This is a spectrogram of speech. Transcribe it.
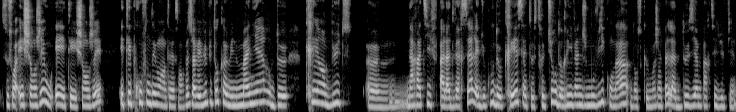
se soient échangées ou aient été échangées était profondément intéressant. En fait, j'avais vu plutôt comme une manière de créer un but narratif à l'adversaire et du coup de créer cette structure de revenge movie qu'on a dans ce que moi j'appelle la deuxième partie du film.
